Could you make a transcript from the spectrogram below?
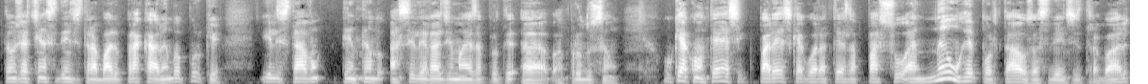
Então já tinha acidente de trabalho pra caramba, por quê? Eles estavam tentando acelerar demais a, a, a produção. O que acontece é parece que agora a Tesla passou a não reportar os acidentes de trabalho,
